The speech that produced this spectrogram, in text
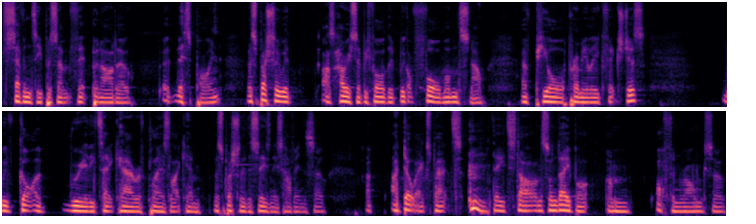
seventy percent fit Bernardo at this point, especially with as Harry said before that we've got four months now of pure Premier League fixtures. We've got to really take care of players like him, especially the season he's having. So I, I don't expect they'd start on Sunday, but I'm often wrong. So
